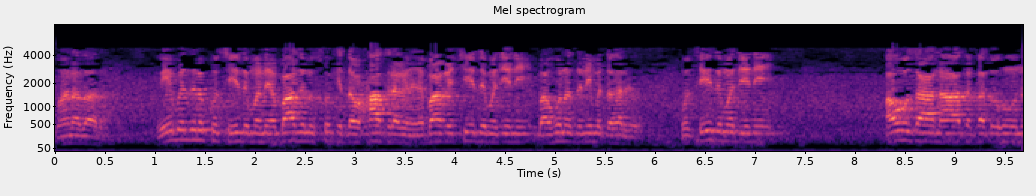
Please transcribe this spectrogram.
مانا دارا وی بدل کو سید من بعد نسو کی دوحات رگنے باغ چید مدینی باغون دلیمہ تغر کو سید مدینی او زانات قدہون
